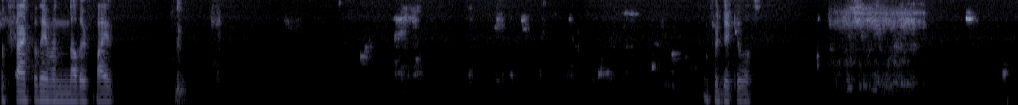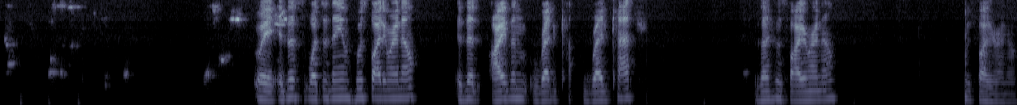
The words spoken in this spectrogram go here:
The fact that they have another fight. It's ridiculous. Wait, is this what's his name? Who's fighting right now? Is it Ivan Red Redkach? Is that who's fighting right now? Who's fighting right now?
